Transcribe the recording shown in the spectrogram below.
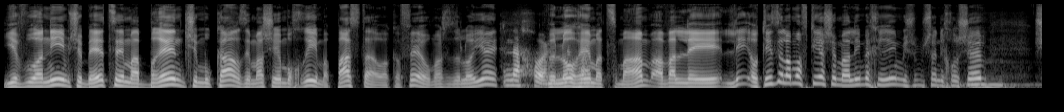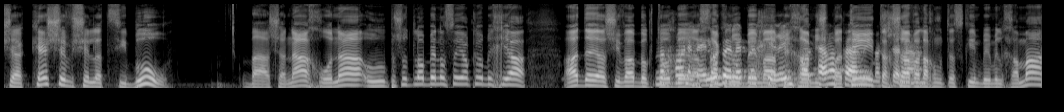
יבואנים שבעצם הברנד שמוכר זה מה שהם מוכרים, הפסטה או הקפה או מה שזה לא יהיה, נכון. ולא נכון. הם עצמם. אבל אה, לי, אותי זה לא מפתיע שמעלים מחירים, משום שאני חושב שהקשב של הציבור בשנה האחרונה הוא פשוט לא בנושא יוקר מחיה. עד ה-7 באוקטובר נכון, עסקנו במהפכה משפטית, השנה. עכשיו אנחנו מתעסקים במלחמה.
